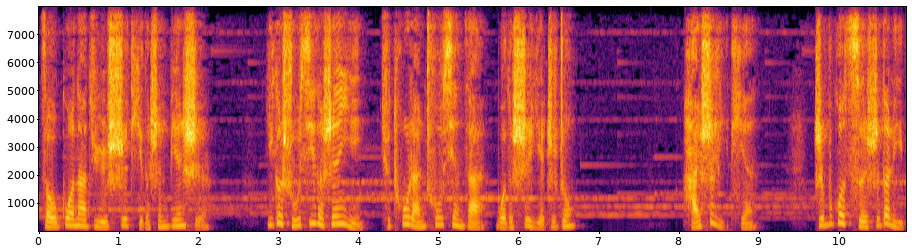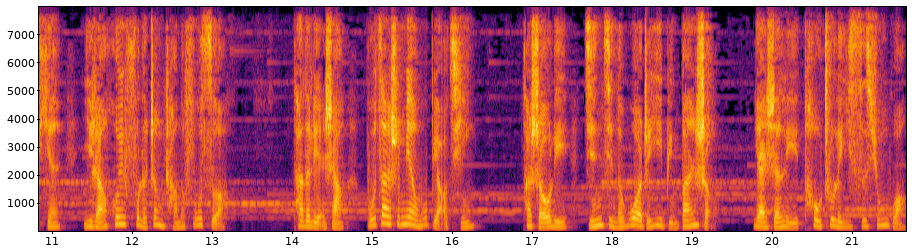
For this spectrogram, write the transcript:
走过那具尸体的身边时，一个熟悉的身影却突然出现在我的视野之中。还是李天，只不过此时的李天已然恢复了正常的肤色，他的脸上不再是面无表情，他手里紧紧地握着一柄扳手，眼神里透出了一丝凶光。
